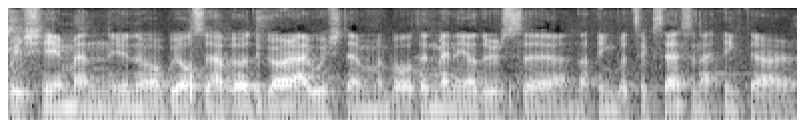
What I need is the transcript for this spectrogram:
wish him and you know we also have Odegaard. I wish them both and many others uh, nothing but success, and I think they are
